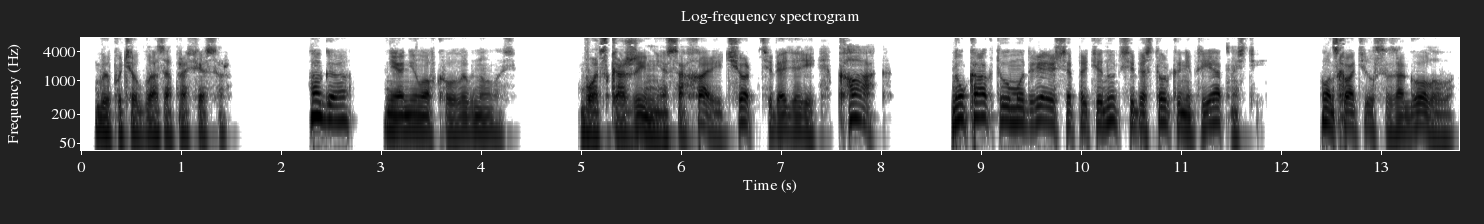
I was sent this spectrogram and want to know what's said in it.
— выпучил глаза профессор. «Ага», — я неловко улыбнулась. «Вот скажи мне, Сахари, черт тебя дери, как?» Ну как ты умудряешься притянуть к себе столько неприятностей? Он схватился за голову,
